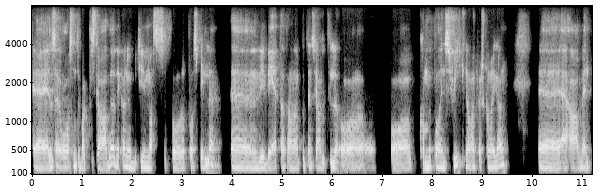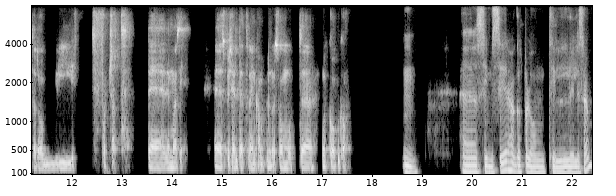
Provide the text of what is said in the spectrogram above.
Eh, ellers er Aasen tilbake til skade. Det kan jo bety masse for, for spillet. Eh, vi vet at han har potensial til å, å, komme på en streak når han først kommer i gang. Eh, jeg avventer dog litt fortsatt, det, det må jeg si. Spesielt etter den kampen vi så mot, mot KBK. Mm. Simsir har gått på lån til Lillestrøm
